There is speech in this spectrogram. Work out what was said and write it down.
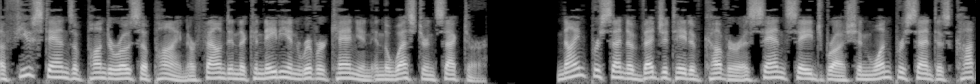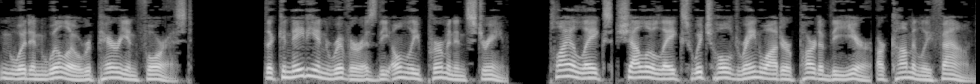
A few stands of ponderosa pine are found in the Canadian River Canyon in the western sector. 9% of vegetative cover is sand sagebrush and 1% is cottonwood and willow riparian forest. The Canadian River is the only permanent stream. Playa lakes, shallow lakes which hold rainwater part of the year are commonly found.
